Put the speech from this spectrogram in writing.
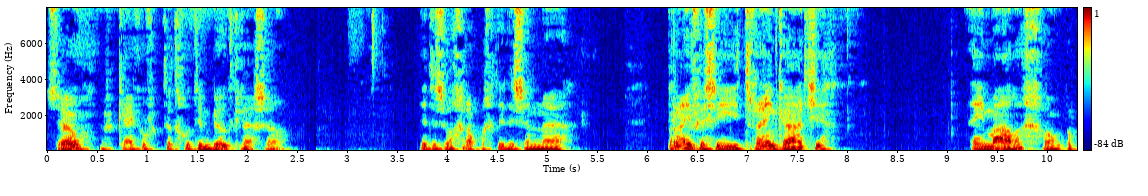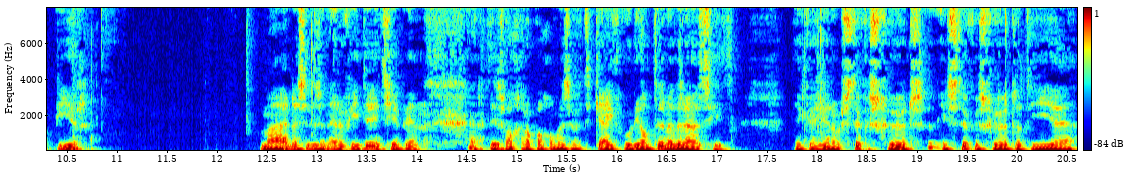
Zo, even kijken of ik dat goed in beeld krijg zo. Dit is wel grappig. Dit is een uh, privacy treinkaartje. Eenmalig, gewoon papier. Maar daar zit dus een RFID-chip in. Het is wel grappig om eens even te kijken hoe die antenne eruit ziet. Ik als je hem stukken scheurt, in stukken scheurt, dat, die, uh,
